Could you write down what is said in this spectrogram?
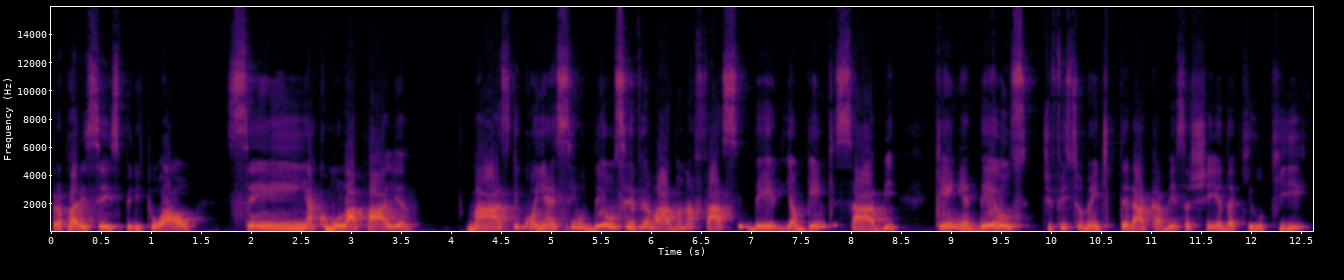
para parecer espiritual, sem acumular palha, mas que conhecem o Deus revelado na face dele, alguém que sabe quem é Deus dificilmente terá a cabeça cheia daquilo que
